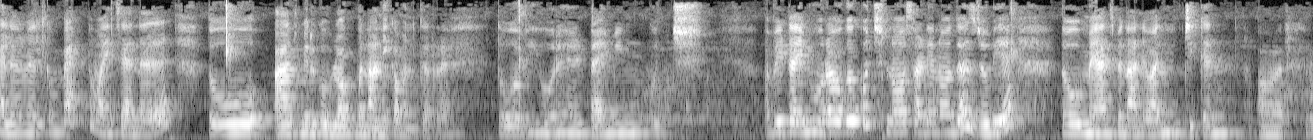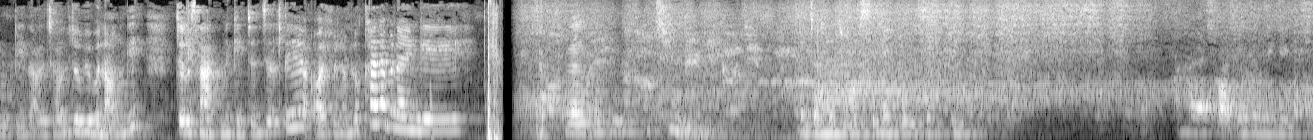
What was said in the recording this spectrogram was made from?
Hello welcome back to my channel तो आज मेरे को व्लॉग बनाने का मन कर रहा है। तो अभी हो रहे हैं टाइमिंग कुछ अभी टाइम हो रहा होगा कुछ, नौ, साढ़े नौ, दस, जो भी है। तो मैं आज बनाने वाली हूँ चिकन और रोटी, दाल, चावल, जो भी बनाऊँगी। चलो साथ में किचन चलते हैं और फिर हम लोग खाना बनाएँगे। वेलकम टू किचन ज़्यादा ज़ोर से नहीं बोल सकती। मैं शॉपिंग करने गई थी।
